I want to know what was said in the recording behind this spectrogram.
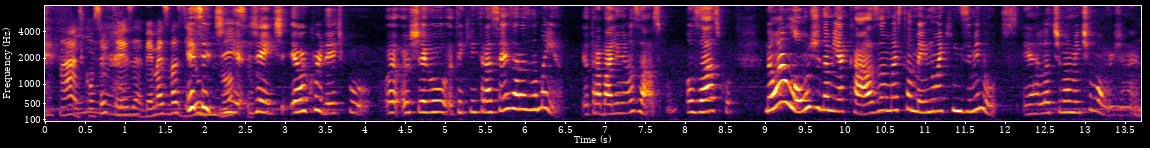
Ah, com certeza. É bem mais vazio. esse dia, Nossa. gente, eu acordei, tipo, eu, eu chego, eu tenho que entrar às 6 horas da manhã. Eu trabalho em Osasco. Osasco não é longe da minha casa, mas também não é 15 minutos. É relativamente longe, né?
